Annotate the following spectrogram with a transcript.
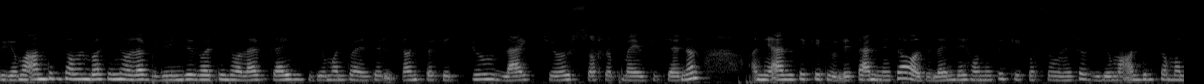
भिडियोमा अन्तिमसम्म बसिदिनु होला भिडियो इन्जोय गरिदिनु होला। गाइज भिडियो मन पऱ्यो भने चाहिँ don't forget to like share subscribe my YouTube channel अनि आज चाहिँ केटीहरूले तान्ने छ हजुरलाई पनि देखाउनेछु के कस्तो हुनेछ। भिडियोमा अन्तिमसम्म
